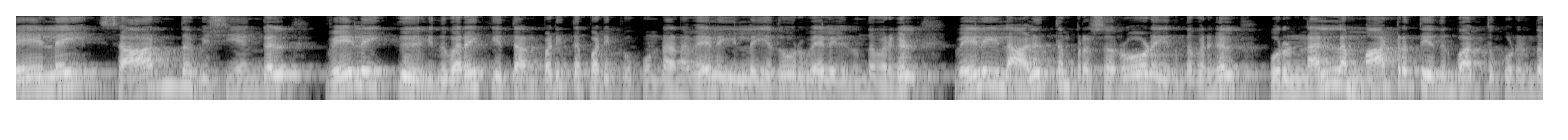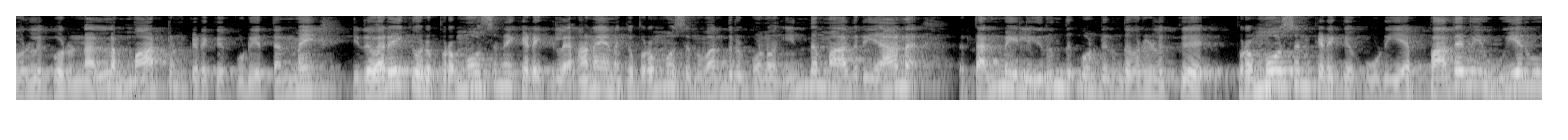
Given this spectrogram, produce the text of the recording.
வேலை சார்ந்த விஷயங்கள் வேலைக்கு இதுவரைக்கு தான் படித்த படிப்புக்கு உண்டான வேலை இல்லை. ஏதோ ஒரு வேலையில் இருந்தவர்கள் வேலையில் அழுத்தம் ப்ரெஷரோடு இருந்தவர்கள் ஒரு நல்ல மாற்றத்தை எதிர்பார்த்து கொண்டிருந்தவர்களுக்கு ஒரு நல்ல மாற்றம் கிடைக்கக்கூடிய தன்மை இதுவரைக்கு ஒரு ப்ரமோஷனே கிடைக்கல. ஆனால் எனக்கு ப்ரமோஷன் வந்திருக்கணும். இந்த மாதிரியான தன்மையில் இருந்து கொண்டிருந்தவர்களுக்கு ப்ரமோஷன் கிடைக்கக்கூடிய பதவி உயர்வு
